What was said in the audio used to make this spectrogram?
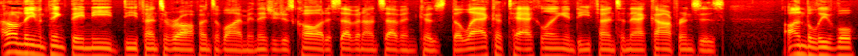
I don't even think they need defensive or offensive linemen. They should just call it a seven on seven because the lack of tackling and defense in that conference is unbelievable.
